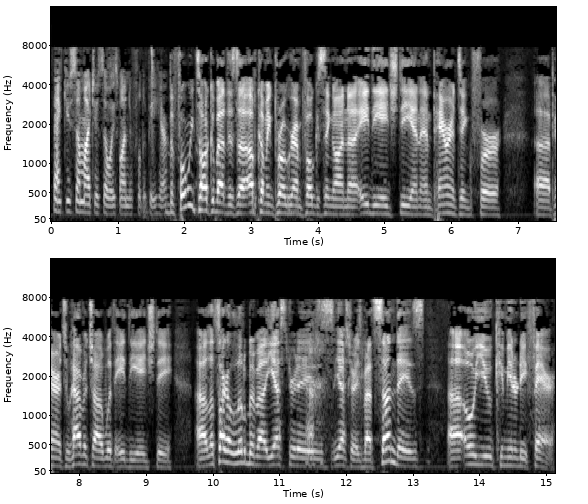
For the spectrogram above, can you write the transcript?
Thank you so much. It's always wonderful to be here. Before we talk about this uh, upcoming program focusing on uh, ADHD and, and parenting for uh, parents who have a child with ADHD, uh, let's talk a little bit about yesterday's, yesterday's, about Sunday's uh, OU Community Fair.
